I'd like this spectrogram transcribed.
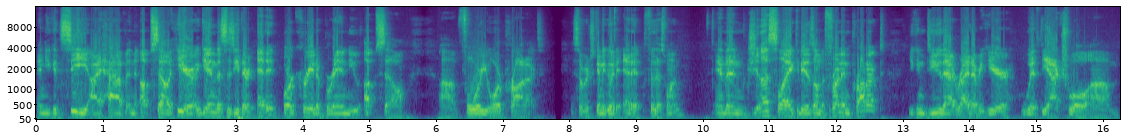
and you can see I have an upsell here. Again, this is either edit or create a brand new upsell uh, for your product. So we're just going to go to edit for this one. And then just like it is on the front end product, you can do that right over here with the actual, um,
